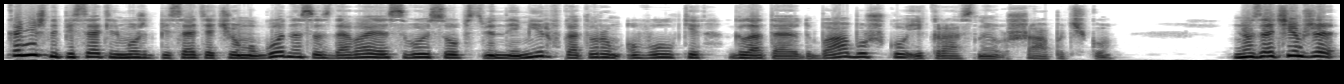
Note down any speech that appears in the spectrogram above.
Конечно, писатель может писать о чем угодно, создавая свой собственный мир, в котором волки глотают бабушку и красную шапочку. Но зачем же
